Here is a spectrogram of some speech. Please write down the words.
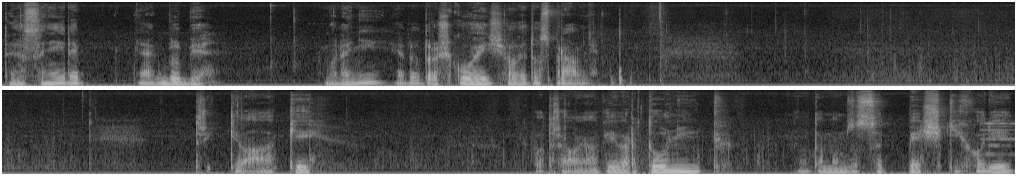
To je zase někde nějak blbě. Nebo není? Je to trošku vejš, ale je to správně. Tři kiláky. Potřeboval nějaký vrtulník. No, tam mám zase pěšky chodit.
